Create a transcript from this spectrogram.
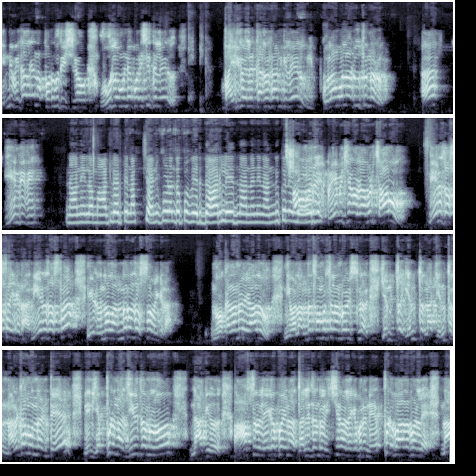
ఎన్ని విధాలుగా నా పరుగు తీసినావు? ఊర్లో ఉండే పరిస్థితి లేదు. బయటకు వెళ్ళి కదలడానికి లేదు. కులం వాళ్ళు అడుగుతున్నారు. ఏంది ఇది? నాన్న ఇలా మాట్లాడితే నాకు చనిపోవడం తప్ప వేరే దారి లేదు నాన్న. నేను అందుకనే చావు లాయర్ మరి. ప్రేమించినావు కాబట్టి చావు. నేను నేను చస్తా ఉన్న వాళ్ళందరం చస్తాం ఇక్కడ. నువ్వు ఒకదానివే కాదు నీ వల్ల అందరు సమస్యలు అనుభవిస్తున్నారు. ఎంత ఎంత నాకు ఎంత నరకం ఉందంటే నేను ఎప్పుడు నా జీవితంలో నాకు ఆస్తులు లేకపోయినా తల్లిదండ్రులు ఇచ్చినా లేకపోయినా నేను ఎప్పుడు బాధపడలే. నా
